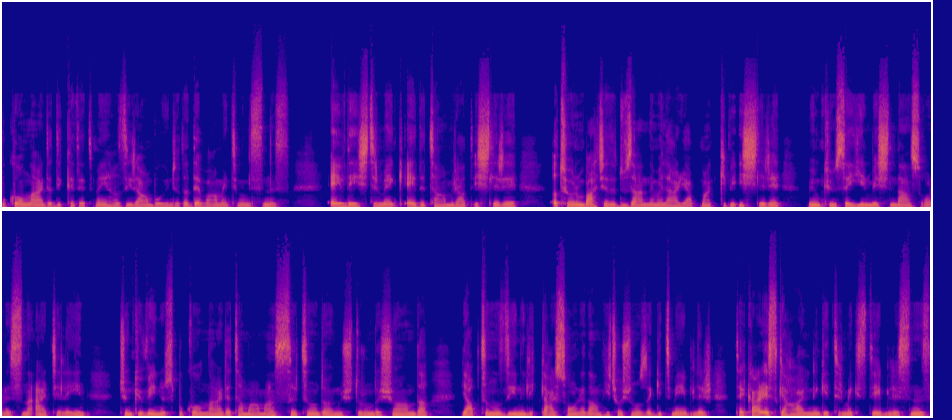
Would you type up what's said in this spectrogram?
Bu konularda dikkat etmeye Haziran boyunca da devam etmelisiniz. Ev değiştirmek, evde tamirat işleri, atıyorum bahçede düzenlemeler yapmak gibi işleri mümkünse 25'inden sonrasını erteleyin. Çünkü Venüs bu konularda tamamen sırtını dönmüş durumda şu anda. Yaptığınız yenilikler sonradan hiç hoşunuza gitmeyebilir. Tekrar eski haline getirmek isteyebilirsiniz.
